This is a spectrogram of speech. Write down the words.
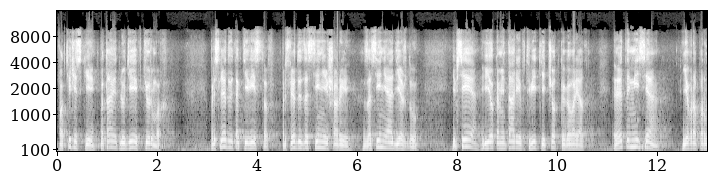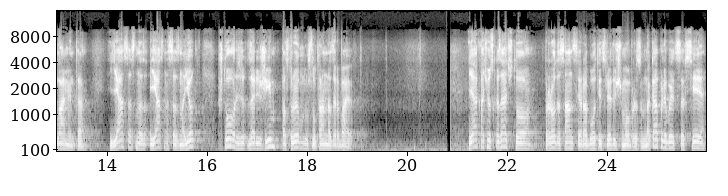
фактически пытает людей в тюрьмах, преследует активистов, преследует за синие шары, за синюю одежду. И все ее комментарии в твите четко говорят, это миссия Европарламента ясно, ясно сознает, что за режим построил Нурсултан Назарбаев. Я хочу сказать, что природа санкций работает следующим образом. Накапливаются все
